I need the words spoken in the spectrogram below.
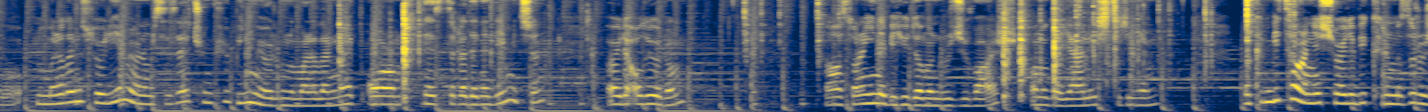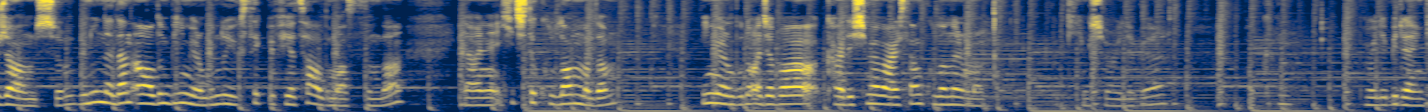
Bu numaralarını söyleyemiyorum size çünkü bilmiyorum numaralarını. Hep o testerla denediğim için öyle alıyorum. Daha sonra yine bir Hüda'nın ruju var. Onu da yerleştireyim. Bakın bir tane şöyle bir kırmızı ruj almışım. Bunu neden aldım bilmiyorum. Bunu da yüksek bir fiyata aldım aslında. Yani hiç de kullanmadım. Bilmiyorum bunu acaba kardeşime versem kullanır mı? Bakayım şöyle bir. Bakın böyle bir renk.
